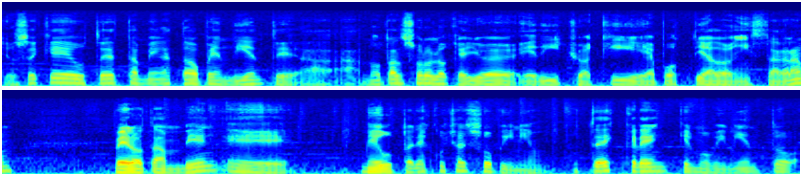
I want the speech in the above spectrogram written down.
Yo sé que ustedes también han estado pendientes a, no tan solo lo que yo he, dicho aquí, he posteado en Instagram, pero también eh, me gustaría escuchar su opinión. ¿Ustedes creen que el movimiento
